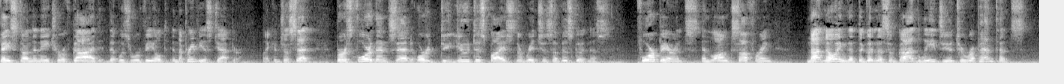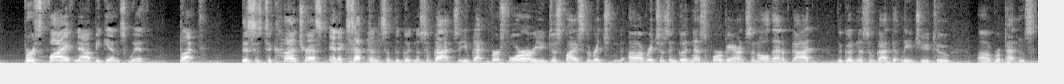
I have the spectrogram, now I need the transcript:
based on the nature of God that was revealed in the previous chapter, like I just said. Verse 4 then said, Or do you despise the riches of his goodness, forbearance, and long suffering, not knowing that the goodness of God leads you to repentance? Verse 5 now begins with, But. This is to contrast an acceptance of the goodness of God. So you've got verse 4, or you despise the rich, uh, riches and goodness, forbearance, and all that of God, the goodness of God that leads you to uh, repentance.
